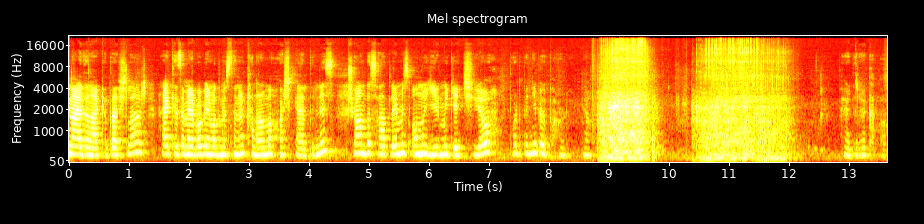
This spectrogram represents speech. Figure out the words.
Günaydın arkadaşlar. Herkese merhaba. Benim adım Esenur. Kanalıma hoş geldiniz. Şu anda saatlerimiz 10'u 20 geçiyor. Bu arada ben niye böyle parlıyorum ya? Perdeler kapalı.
